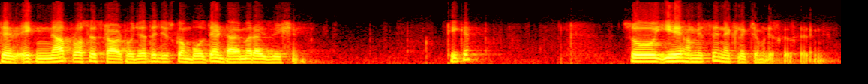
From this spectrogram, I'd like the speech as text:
फिर एक नया प्रोसेस स्टार्ट हो जाता है जिसको हम बोलते हैं डायमराइजेशन ठीक है? सो so, ये हम इससे नेक्स्ट लेक्चर में डिस्कस करेंगे।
